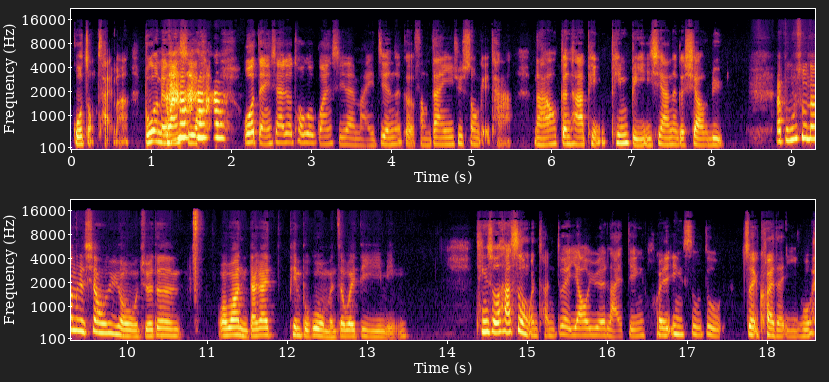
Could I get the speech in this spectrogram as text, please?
郭总裁嘛？不过没关系啦，我等一下就透过关系来买一件那个防弹衣去送给他，然后跟他拼拼比一下那个效率。啊，不过说到那个效率哦，我觉得娃娃你大概拼不过我们这位第一名。听说他是我们团队邀约来宾回应速度最快的一位。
